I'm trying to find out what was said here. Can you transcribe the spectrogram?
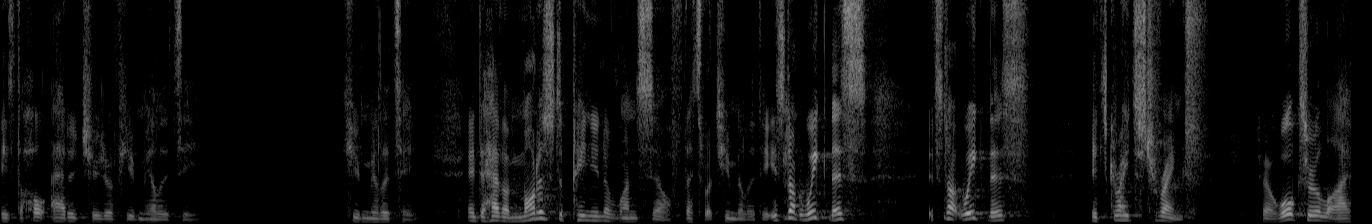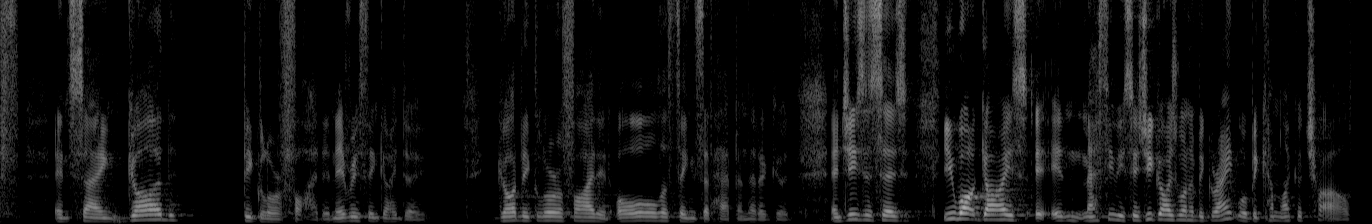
is the whole attitude of humility. Humility. And to have a modest opinion of oneself, that's what humility. It's not weakness. It's not weakness. It's great strength to walk through life and saying, God, be glorified in everything I do. God be glorified in all the things that happen that are good. And Jesus says, You what, guys, in Matthew, he says, You guys want to be great? Well, become like a child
